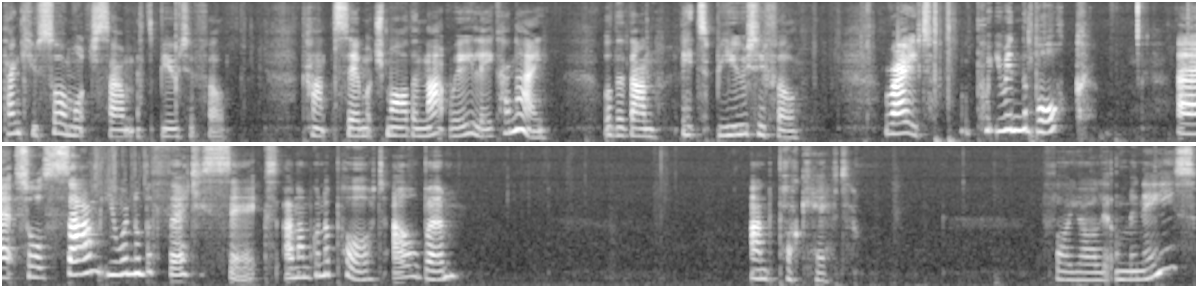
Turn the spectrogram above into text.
Thank you so much, Sam. It's beautiful. Can't say much more than that, really, can I? Other than it's beautiful. Right, I'll put you in the book. Uh, so, Sam, you are number 36, and I'm going to put album and pocket for your little minis.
